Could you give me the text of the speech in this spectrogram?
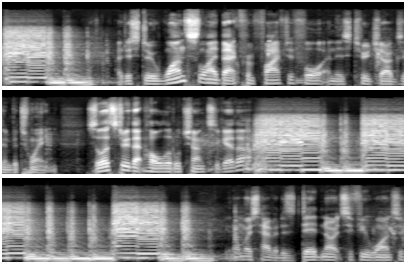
I just do one slide back from five to four, and there's two chugs in between. So let's do that whole little chunk together. You can almost have it as dead notes if you want to,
